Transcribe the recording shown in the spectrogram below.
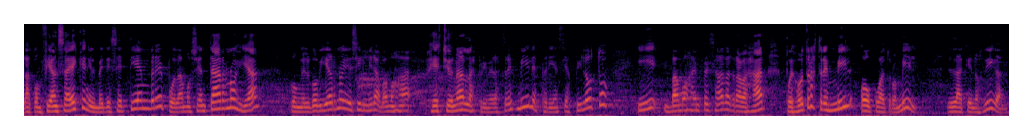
La confianza es que en el mes de septiembre podamos sentarnos ya con el gobierno y decir, mira, vamos a gestionar las primeras 3.000 experiencias pilotos y vamos a empezar a trabajar pues otras 3.000 o 4.000, la que nos digan.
